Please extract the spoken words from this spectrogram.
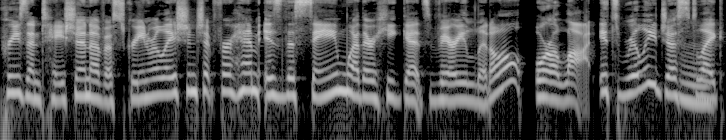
presentation of a screen relationship for him is the same whether he gets very little or a lot. It's really just mm. like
